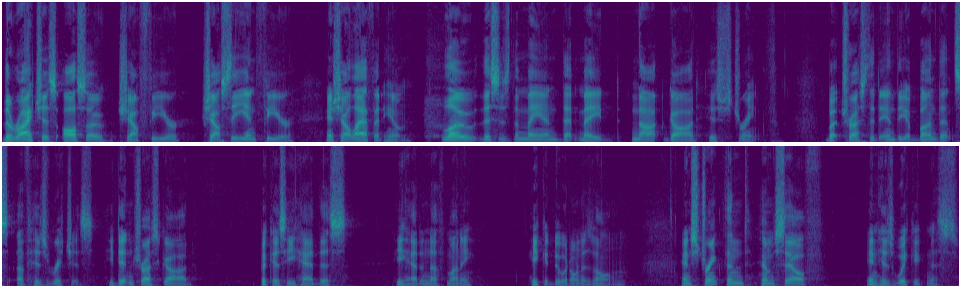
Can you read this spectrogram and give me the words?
The righteous also shall fear, shall see and fear, and shall laugh at him. Lo, this is the man that made not God his strength, but trusted in the abundance of his riches. He didn't trust God because he had this, he had enough money. He could do it on his own and strengthened himself in his wickedness.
